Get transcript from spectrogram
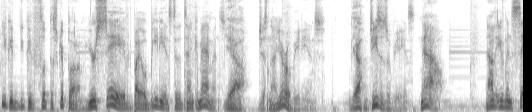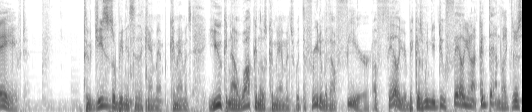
You could you could flip the script on them. You're saved by obedience to the Ten Commandments Yeah. just not your obedience, Yeah. Jesus' obedience. Now, now that you've been saved through Jesus' obedience to the commandments, you can now walk in those commandments with the freedom without fear of failure. Because when you do fail, you're not condemned. Like there's,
